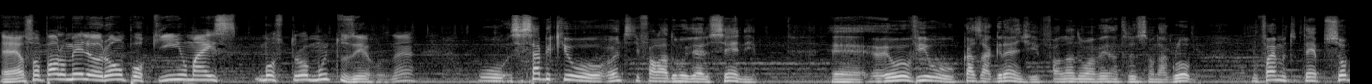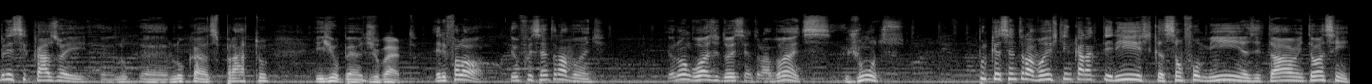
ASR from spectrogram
É, o São Paulo melhorou um pouquinho, mas mostrou muitos erros, né? O, você sabe que o, antes de falar do Rogério Ceni, é, eu ouvi o Casagrande falando uma vez na tradução da Globo não faz muito tempo, sobre esse caso aí, é, Lu- é, Lucas Prato e Gilberto. Gilberto. Ele falou: Ó, eu fui centroavante. Eu não gosto de dois centroavantes juntos, porque centroavante tem características, são fominhas e tal. Então, assim,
